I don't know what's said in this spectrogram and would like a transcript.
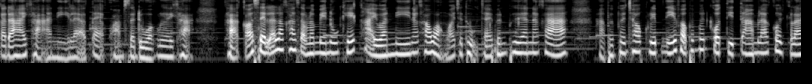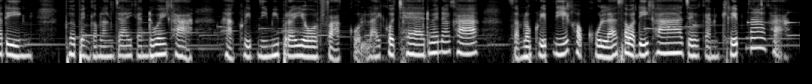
ก็ได้ค่ะ อันนี้แล้วแต่ความสะดวกเลยค่ะ ค่ะ ก็เสร็จแล้วล่ะค่ะสำหรับเมนูเค้กไข่วันนี้นะคะ หวังว่าจะถูกใจเพื่อนๆนะคะ หากเพื่อนๆชอบคลิปนี้ฝากเพื่อนๆกดติดตามและกดกระดิ่ง เพื่อเป็นกำลังใจกันด้วยค่ะ หากคลิปนี้มีประโยชน์ฝากกดไลค์กดแชร์ด้วยนะคะสำหรับคลิปนี้ขอบคุณและสวัสดีค่ะ เจอกันคลิปหน้าค่ะ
